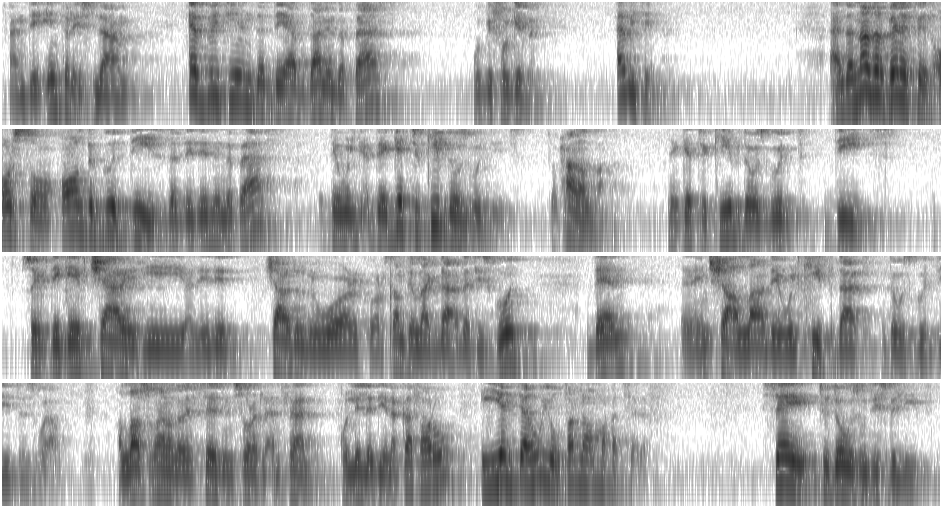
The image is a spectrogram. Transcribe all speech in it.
and they enter Islam, everything that they have done in the past will be forgiven. Everything. And another benefit also, all the good deeds that they did in the past, they, will get, they get to keep those good deeds. Subhanallah. They get to keep those good deeds. So if they gave charity or they did charitable work or something like that that is good, then inshallah they will keep that those good deeds as well. Allah subhanahu wa ta'ala says in Surah Al-Anfal, قُلْ لِلَّذِينَ كَفَرُوا إِيَّنْتَهُ يُغْفَرْ لَهُم مَا قَدْ سَلَفَ Say to those who disbelieve,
